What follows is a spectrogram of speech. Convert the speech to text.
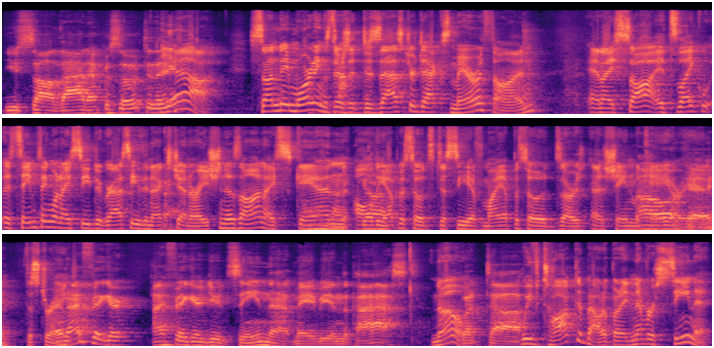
You saw that episode today? Yeah. Sunday mornings, there's a Disaster Decks marathon. And I saw it's like the same thing when I see Degrassi: The Next Generation is on. I scan Oh all the episodes to see if my episodes are as Shane McKay Oh, are in the string. And I figured I figured you'd seen that maybe in the past. no, But uh, we've talked about it, but I'd never seen it.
